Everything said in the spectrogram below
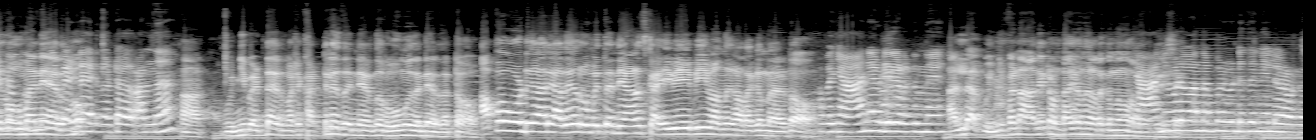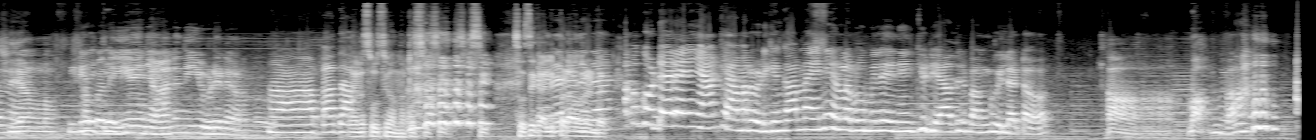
ഈ റൂം തന്നെയായിരുന്നു. ബെഡായിരുന്നു കേട്ടോ അന്ന്. ആ കുഞ്ഞി ബെഡായിരുന്നു പക്ഷെ കട്ടിൽ തന്നെയായിരുന്നു റൂം തന്നെയായിരുന്നു കേട്ടോ. അപ്പൊ കൂട്ടുകാരെ അതേ റൂമിൽ തന്നെയാണ് സ്കൈ ബേബി വന്ന് കിടക്കുന്നത് കേട്ടോ. അപ്പൊ ഞാൻ എവിടെ കിടക്കുന്നേ? അല്ല കുഞ്ഞിപ്പെണ്ണ ആദ്യമായിട്ട് ഉണ്ടായി വന്ന് കിടക്കുന്ന ഞാനിവിടെ വന്നപ്പോൾ ഇവിടെ തന്നെയല്ലേ നീ ഞാനും സുസി വന്നിട്ട് സുസി സുസി സുസി കലിപ്പിടാവുന്നുണ്ട് അപ്പൊ കൂട്ടുകാരെ ഇനി ഞാൻ ക്യാമറ പിടിക്കും. കാരണം ഇനിയുള്ള റൂമിൽ എനിക്ക് യാതൊരു പങ്കുമില്ല കേട്ടോ. ആ വാ. അപ്പൊ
